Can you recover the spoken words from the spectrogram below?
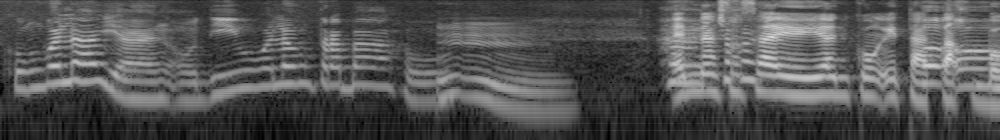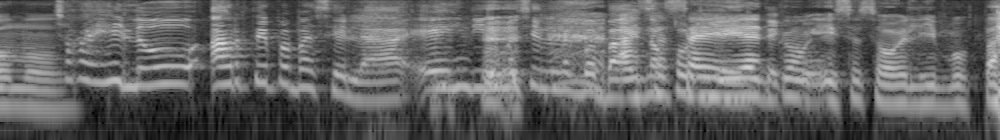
kung wala 'yan, o di walang trabaho. Mm. Ha, And nasa tsaka- sa'yo yan kung itatakbo Oo. mo. Tsaka hello, arte pa ba sila? Eh, hindi naman sila nagbabayad ng Nasa sa'yo yan kuryente kung isusoli mo pa.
